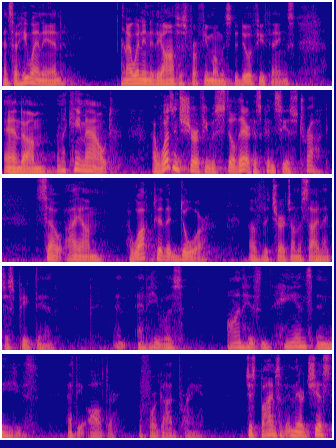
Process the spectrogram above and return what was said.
And so he went in, and I went into the office for a few moments to do a few things. And, um, and I came out. I wasn't sure if he was still there because I couldn't see his truck. So I, um, I walked to the door of the church on the side, and I just peeked in. And, and he was on his hands and knees at the altar before God praying. Just by himself in there, just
